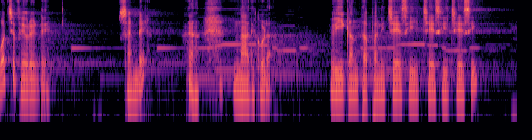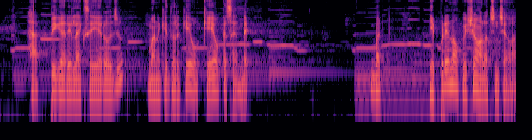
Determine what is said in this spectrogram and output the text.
what's you favourite day Sunday నాది కూడా. వీక్ అంతా పని చేసి చేసి చేసి హ్యాపీగా రిలాక్స్ అయ్యే రోజు మనకి దొరికే ఒకే ఒక సండే బట్ ఎప్పుడైనా ఒక విషయం ఆలోచించావా?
